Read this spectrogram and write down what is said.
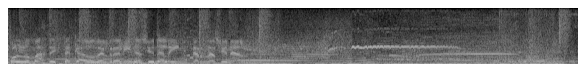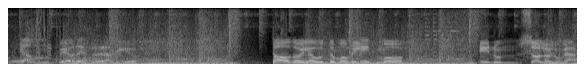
Con lo más destacado del rally nacional e internacional. Campeones Radio. Todo el automovilismo en un solo lugar.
